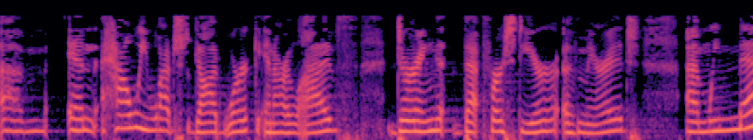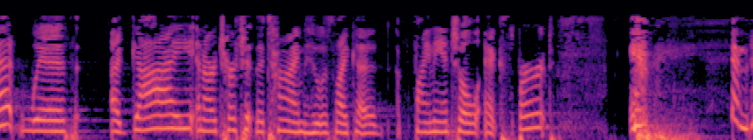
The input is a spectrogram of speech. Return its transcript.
um, and how we watched God work in our lives during that first year of marriage. Um, we met with a guy in our church at the time who was like a financial expert. and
